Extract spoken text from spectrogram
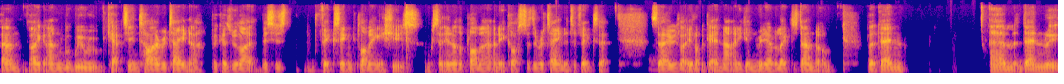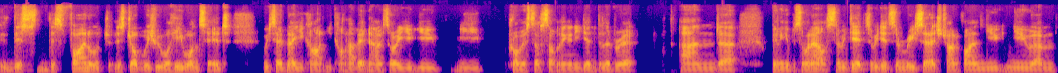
Um, like, and we, we kept the entire retainer because we're like, this is fixing plumbing issues. We sent another plumber, and it cost us the retainer to fix it. So he was like, you're not getting that, and he didn't really have a leg to stand on. But then um, then this this final this job which we were he wanted, we said no, you can't you can't have it now. Sorry, you you you promised us something and you didn't deliver it, and uh, we're going to give it to someone else. So we did. So we did some research trying to find a new new um,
